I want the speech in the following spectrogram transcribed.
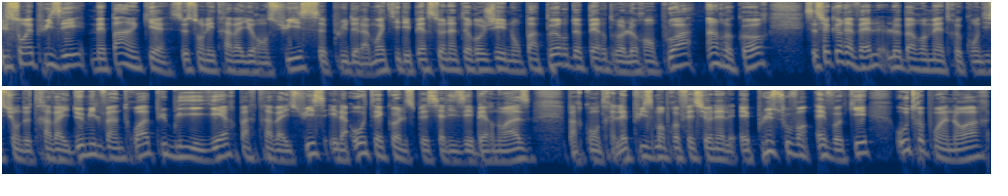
Ils sont épuisés, mais pas inquiets. Ce sont les travailleurs en Suisse. Plus de la moitié des personnes interrogées n'ont pas peur de perdre leur emploi, un record. C'est ce que révèle le baromètre conditions de travail 2023, publié hier par Travail Suisse et la Haute École spécialisée bernoise. Par contre, l'épuisement professionnel est plus souvent évoqué. Outre point noir,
